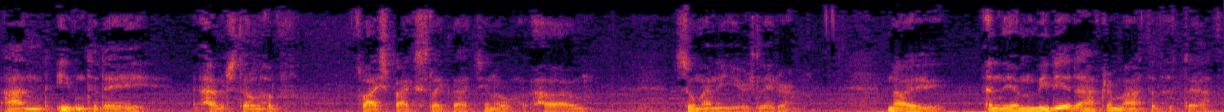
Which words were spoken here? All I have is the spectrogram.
and even today, I would still have flashbacks like that, you know, um, so many years later. Now, in the immediate aftermath of his death,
